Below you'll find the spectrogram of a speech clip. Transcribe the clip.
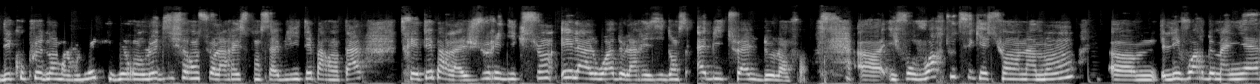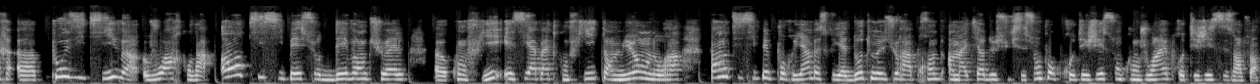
des couples non mariés qui verront le différent sur la responsabilité parentale traité par la juridiction et la loi de la résidence habituelle de l'enfant. Euh, il faut voir toutes ces questions en amont, euh, les voir de manière positive, voir qu'on va anticiper sur d'éventuels conflits. Et s'il n'y a pas de conflit, tant mieux, on n'aura pas anticipé pour rien parce qu'il y a d'autres mesures à prendre en matière de succession pour protéger son conjoint et protéger ses enfants.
